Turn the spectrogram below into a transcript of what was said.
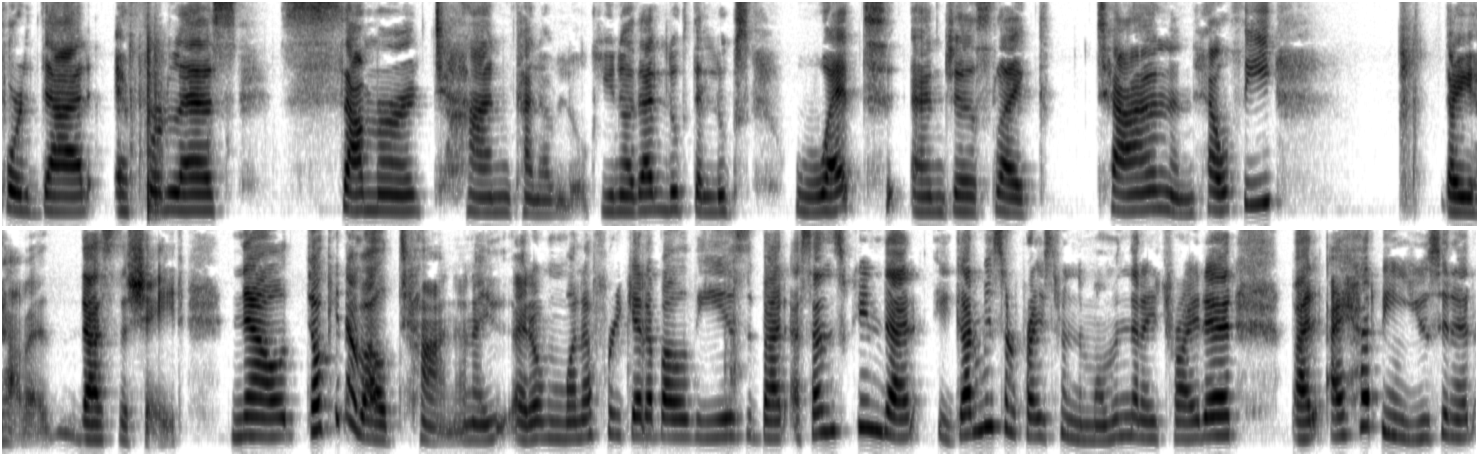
for that effortless summer tan kind of look. You know, that look that looks wet and just like tan and healthy there you have it. That's the shade. Now, talking about tan, and I, I don't want to forget about these, but a sunscreen that it got me surprised from the moment that I tried it, but I had been using it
